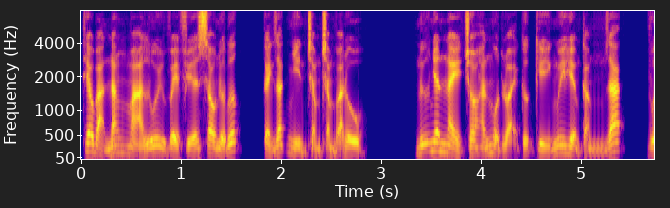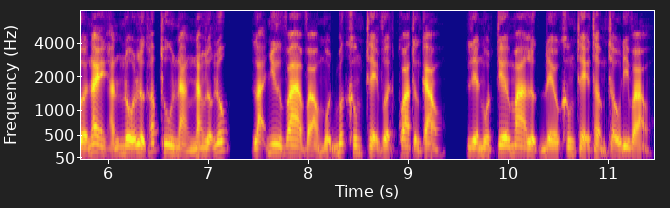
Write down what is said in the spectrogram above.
theo bản năng mà lui về phía sau nửa bước, cảnh giác nhìn chằm chằm vạ đồ. Nữ nhân này cho hắn một loại cực kỳ nguy hiểm cảm giác, vừa nay hắn nỗ lực hấp thu nàng năng lượng lúc, lại như va vào một bước không thể vượt qua tường cao liền một tia ma lực đều không thể thẩm thấu đi vào.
